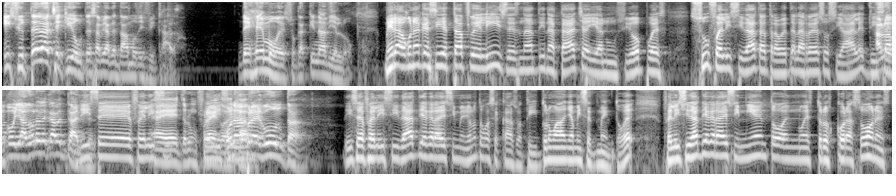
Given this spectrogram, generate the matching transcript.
Y si usted la chequeó, usted sabía que estaba modificada. Dejemos eso, que aquí nadie es loco. Mira, una que sí está feliz es Nati Natacha y anunció pues su felicidad a través de las redes sociales. Dice, a los apoyadores le caben cárcel. dice, felici- Eh, felicidad- Una pregunta. dice felicidad y agradecimiento. Yo no te voy a hacer caso a ti, tú no me vas a dañar mi segmento. ¿eh? Felicidad y agradecimiento en nuestros corazones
